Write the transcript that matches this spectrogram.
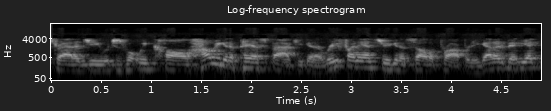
strategy, which is what we call how are you going to pay us back? You're going to refinance or you're going to sell the property. You got to yet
